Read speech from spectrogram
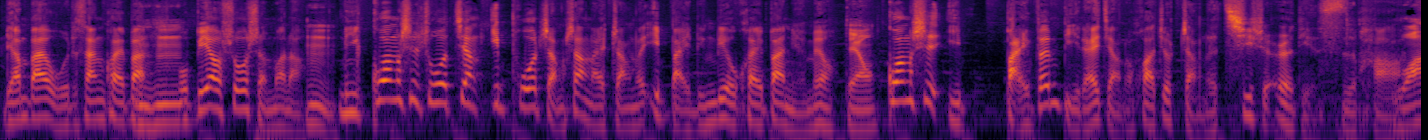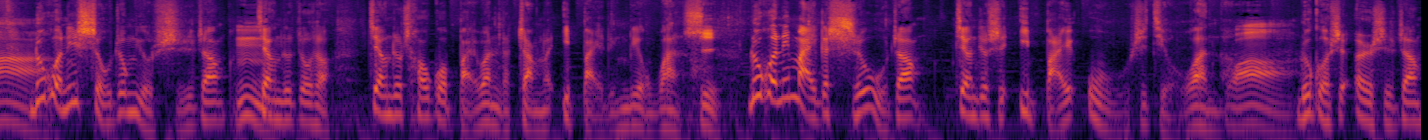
两百五十三块半。嗯、我不要说什么了，嗯，你光是说这样一波涨上来，涨了一百零六块半，有没有？对哦，光是以。百分比来讲的话，就涨了七十二点四趴。哇！如果你手中有十张，嗯、这样就多少？这样就超过百万了，涨了一百零六万了。是，如果你买个十五张，这样就是一百五十九万了。哇，如果是二十张，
